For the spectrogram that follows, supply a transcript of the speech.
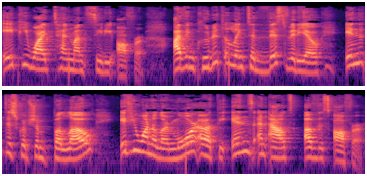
APY 10 month CD offer. I've included the link to this video in the description below if you want to learn more about the ins and outs of this offer.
